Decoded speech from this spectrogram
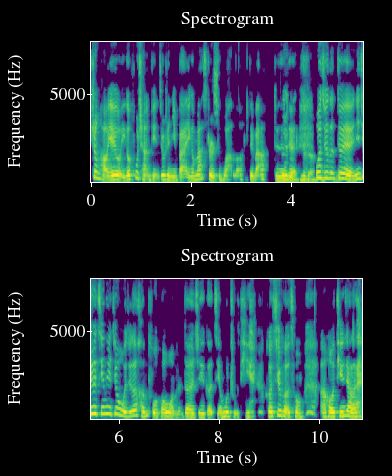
正好也有一个副产品，就是你把一个 master 读完了，对吧？对对对，我觉得对你这个经历，就我觉得很符合我们的这个节目主题，何去何从。然后听下来，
